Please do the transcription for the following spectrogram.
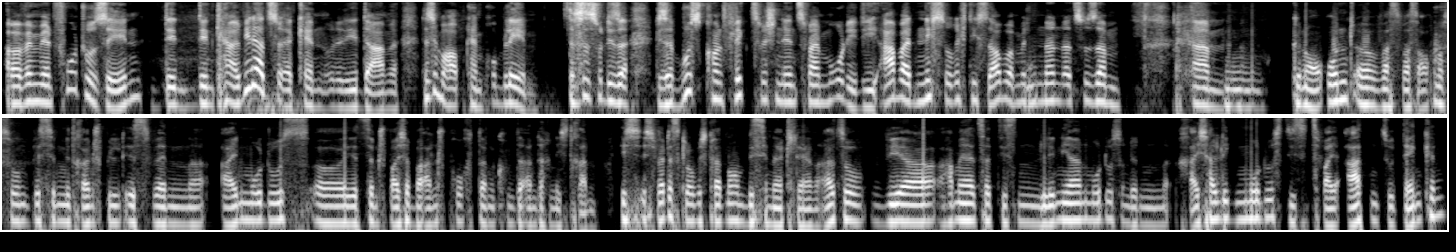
Aber wenn wir ein Foto sehen, den, den Kerl wiederzuerkennen oder die Dame, das ist überhaupt kein Problem. Das ist so dieser, dieser Buskonflikt zwischen den zwei Modi. Die arbeiten nicht so richtig sauber miteinander zusammen. Ähm, Mm, Genau, und äh, was, was auch noch so ein bisschen mit reinspielt, ist, wenn äh, ein Modus äh, jetzt den Speicher beansprucht, dann kommt der andere nicht ran. Ich, ich werde das, glaube ich, gerade noch ein bisschen erklären. Also wir haben ja jetzt halt diesen linearen Modus und den reichhaltigen Modus, diese zwei Arten zu denken.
